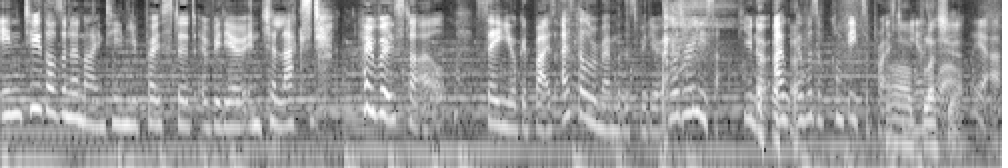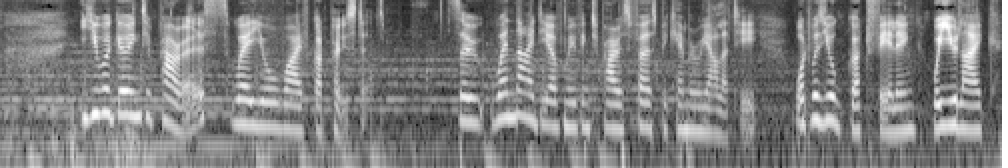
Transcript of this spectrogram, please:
In 2019, you posted a video in chillaxed hobo style saying your goodbyes. I still remember this video. It was really sad. You know, I, it was a complete surprise to Oh, me bless as you. Yeah. You were going to Paris where your wife got posted. So, when the idea of moving to Paris first became a reality, what was your gut feeling? Were you like,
